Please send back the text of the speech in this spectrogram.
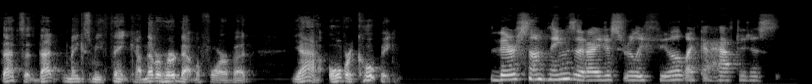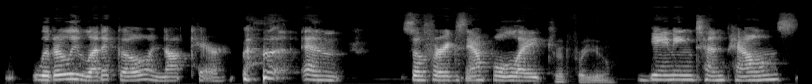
that's a that makes me think. I've never heard that before, but yeah, over coping. There's some things that I just really feel like I have to just literally let it go and not care. and so, for example, like good for you gaining 10 pounds,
